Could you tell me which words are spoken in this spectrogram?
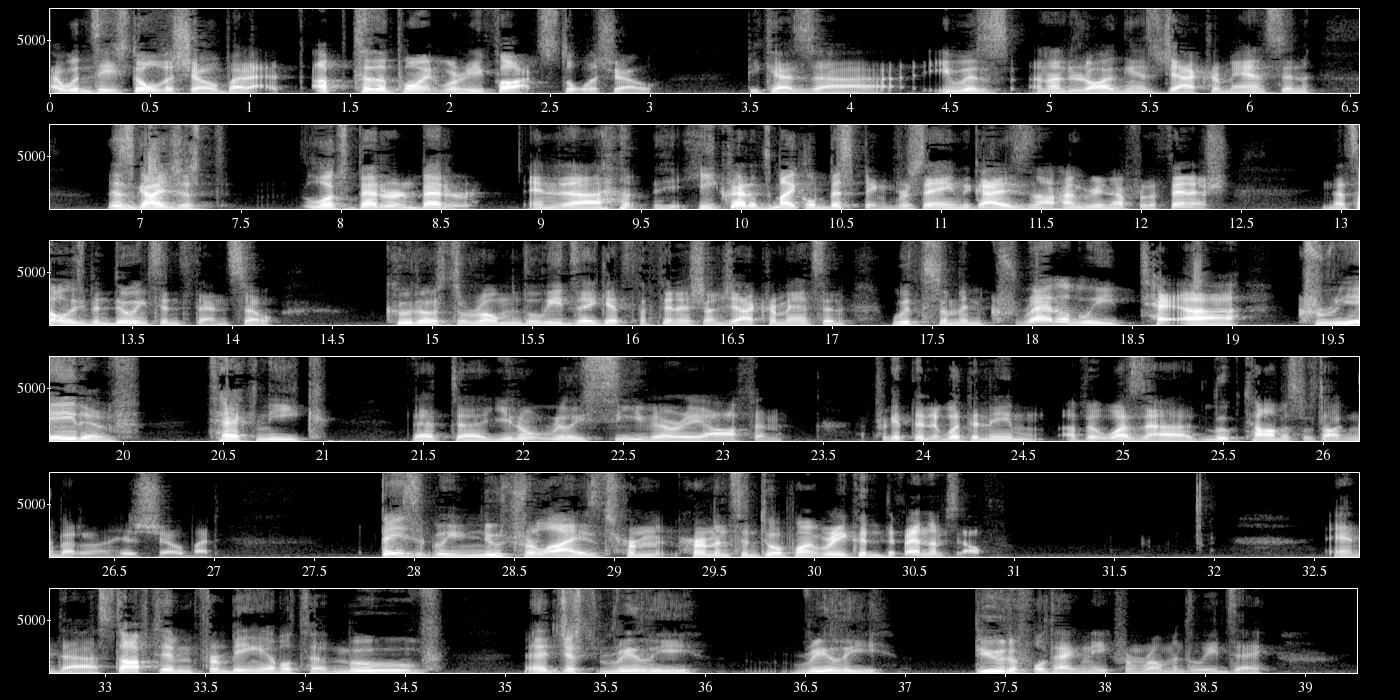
I wouldn't say he stole the show, but up to the point where he fought, stole the show because uh, he was an underdog against Jack Hermansson. This guy just looks better and better. And uh, he credits Michael Bisping for saying the guy's not hungry enough for the finish. And that's all he's been doing since then. So kudos to Roman Dolidze gets the finish on Jack Hermansson with some incredibly te- uh, creative technique that uh, you don't really see very often. I forget the, what the name of it was. Uh, Luke Thomas was talking about it on his show, but basically neutralized Herm- Hermansson to a point where he couldn't defend himself. and uh, stopped him from being able to move. Uh, just really, really beautiful technique from Roman Dolidze.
